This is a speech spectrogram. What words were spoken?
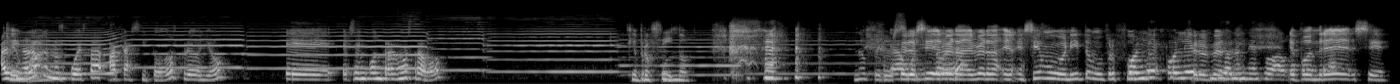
Al final lo que nos cuesta a casi todos, creo yo, eh, es encontrar nuestra voz. Qué profundo. No, pero, sí, es verdad, ¿eh? es verdad. Ha sido muy bonito, muy profundo. Ponle, violines o algo. Le pondré, sí.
